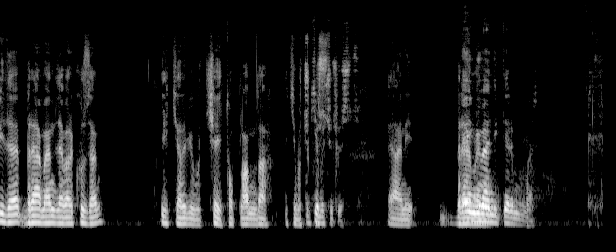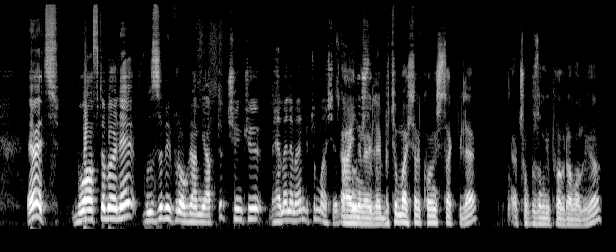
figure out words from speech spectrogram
Bir de Bremen Leverkusen ilk yarı bir buçuk şey toplamda iki buçuk İki üst. buçuk üst. Yani En Bremen. güvendiklerim bunlar. Evet. Bu hafta böyle hızlı bir program yaptık. Çünkü hemen hemen bütün maçları Aynen konuştuk. öyle. Bütün maçları konuşsak bile çok uzun bir program oluyor.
